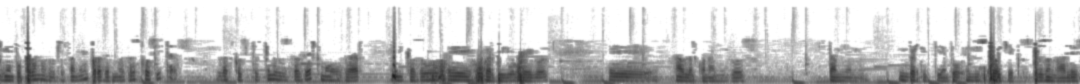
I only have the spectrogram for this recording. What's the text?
tiempo para nosotros también, para hacer nuestras cositas. Las cositas que nos gusta hacer, como jugar, en mi caso, eh, jugar videojuegos, eh, hablar con amigos, también invertir tiempo en mis proyectos personales,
